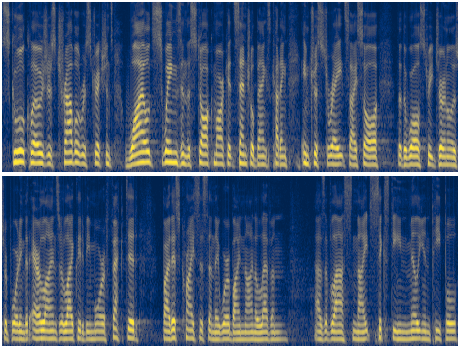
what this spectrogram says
school closures, travel restrictions, wild swings in the stock market, central banks cutting interest rates. I saw that the Wall Street Journal is reporting that airlines are likely to be more affected by this crisis than they were by 9 11. As of last night, 16 million people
